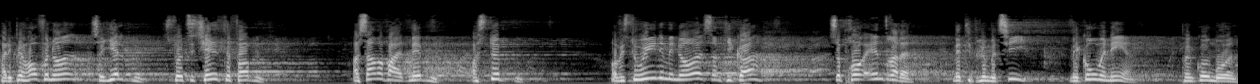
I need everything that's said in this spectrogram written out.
Har de behov for noget, så hjælp dem. Stå til tjeneste for dem. Og samarbejde med dem. Og støtte dem. Og hvis du er enig med noget, som de gør, så prøv at ændre det med diplomati, med gode manerer, på en god måde.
